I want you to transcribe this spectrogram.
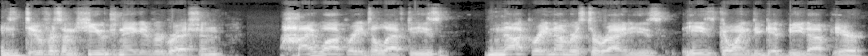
He's due for some huge negative regression. High walk rate to lefties, not great numbers to righties. He's going to get beat up here,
